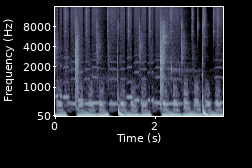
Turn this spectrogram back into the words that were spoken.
Thank you.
